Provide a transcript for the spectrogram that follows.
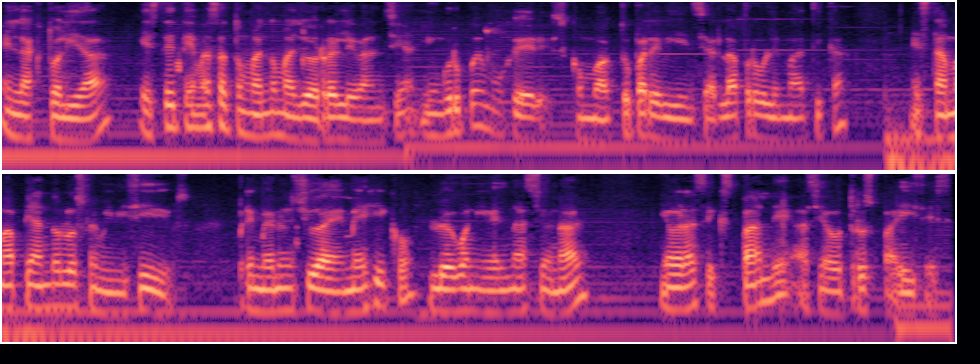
En la actualidad, este tema está tomando mayor relevancia y un grupo de mujeres, como acto para evidenciar la problemática, está mapeando los feminicidios, primero en Ciudad de México, luego a nivel nacional y ahora se expande hacia otros países.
